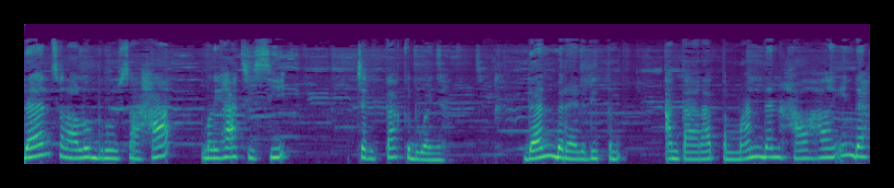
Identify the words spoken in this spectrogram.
dan selalu berusaha melihat sisi cerita keduanya dan berada di tem antara teman dan hal-hal yang indah.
